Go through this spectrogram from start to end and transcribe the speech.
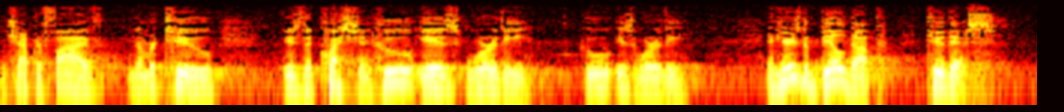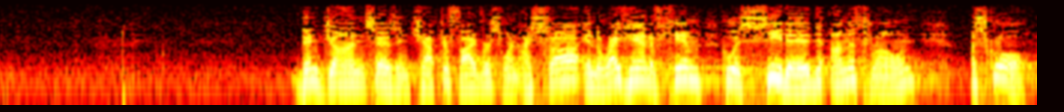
In chapter 5, number 2, is the question Who is worthy? Who is worthy? And here's the build up to this. Then John says in chapter 5 verse 1, I saw in the right hand of him who is seated on the throne a scroll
